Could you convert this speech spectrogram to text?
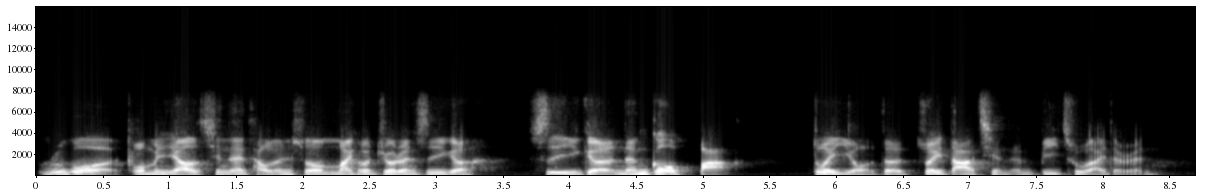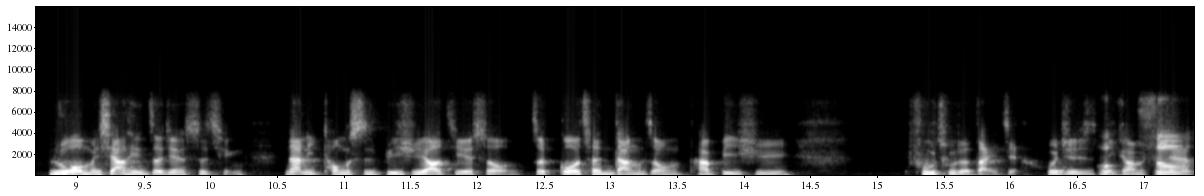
如果我们要现在讨论说，Michael Jordan 是一个是一个能够把队友的最大潜能逼出来的人，如果我们相信这件事情，那你同时必须要接受这过程当中他必须付出的代价。Which is becoming so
